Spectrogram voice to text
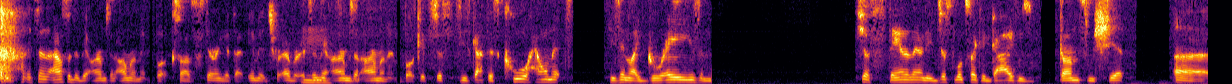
it's in. I also did the arms and armament book, so I was staring at that image forever. It's in the arms and armament book. It's just he's got this cool helmet. He's in like grays and just standing there, and he just looks like a guy who's done some shit. Uh,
